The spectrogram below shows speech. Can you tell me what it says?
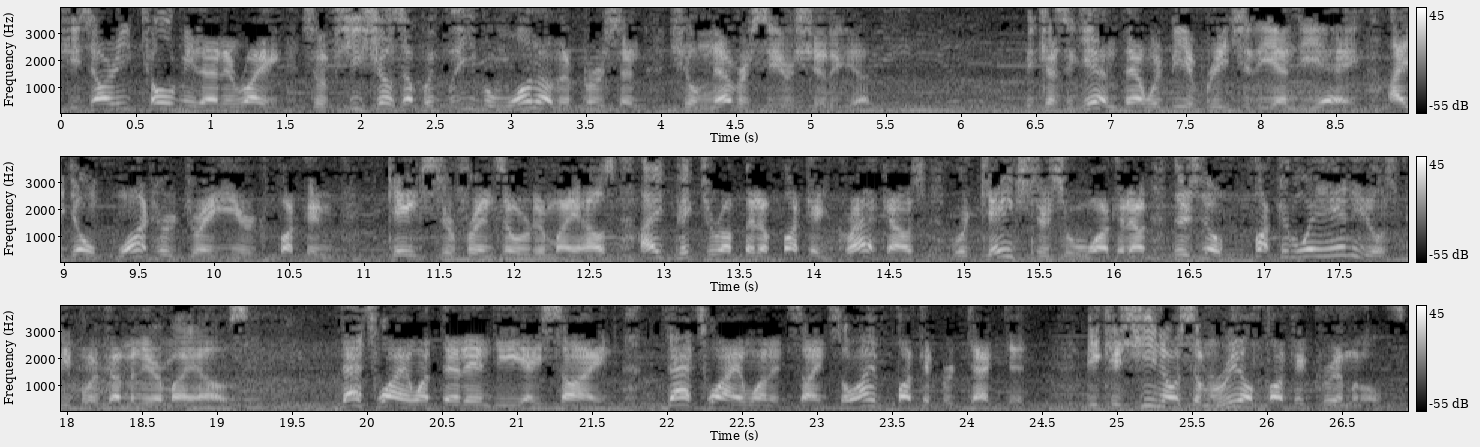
She's already told me that in writing. So if she shows up with even one other person, she'll never see her shit again. Because again, that would be a breach of the NDA. I don't want her dragging her fucking gangster friends over to my house. I picked her up at a fucking crack house where gangsters were walking out. There's no fucking way any of those people are coming near my house. That's why I want that NDA signed. That's why I want it signed, so I'm fucking protected. Because she knows some real fucking criminals.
